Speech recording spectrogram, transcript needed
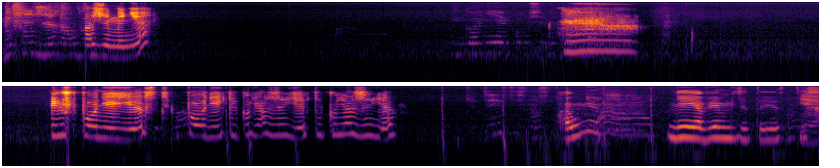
Myślisz, że zauważył? Waży mnie? Jakąś po niej jest, po niej, tylko ja żyję, tylko ja żyję. Czy ty jesteś na spawnie? Spawnie? Nie, ja wiem gdzie ty jesteś. Nie.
